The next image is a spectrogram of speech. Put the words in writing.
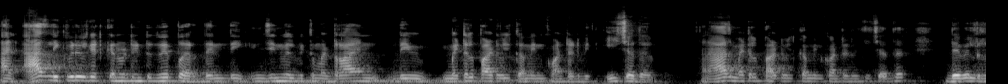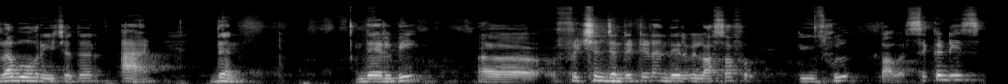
And as liquid will get converted into the vapor then the engine will become a dry and the metal part will come in contact with each other. And as metal part will come in contact with each other they will rub over each other and then there will be uh, friction generated and there will be loss of useful power. Second is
